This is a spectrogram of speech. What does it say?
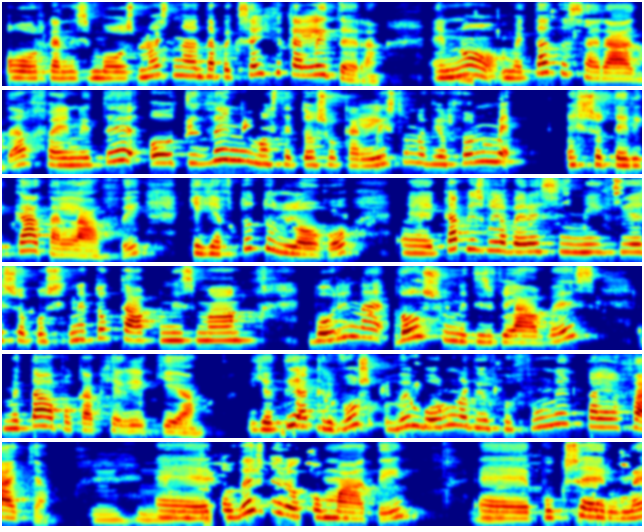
ο οργανισμός μας να ανταπεξέλθει καλύτερα. Ενώ μετά τα 40 φαίνεται ότι δεν είμαστε τόσο καλοί στο να διορθώνουμε εσωτερικά τα λάθη και γι' αυτό το λόγο ε, κάποιες βλαβερές συνήθειες όπως είναι το κάπνισμα μπορεί να δώσουν τις βλάβες μετά από κάποια ηλικία. Γιατί ακριβώς δεν μπορούν να διορθωθούν τα λαθακια Ε, το δεύτερο κομμάτι ναι. ε, που ξέρουμε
